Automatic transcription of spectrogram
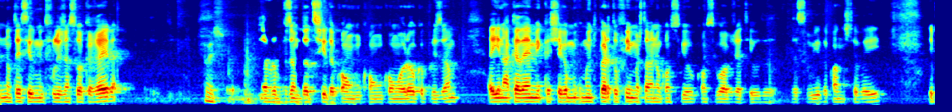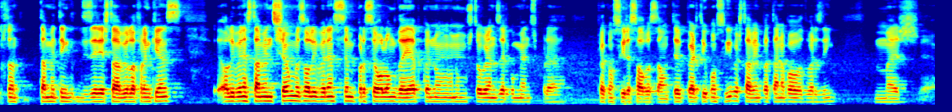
não tem sido muito feliz na sua carreira. Pois. Lembro, por exemplo, da descida com, com, com o Oroca, por exemplo. Aí na académica chega muito perto do fim, mas também não conseguiu, conseguiu o objetivo da subida quando esteve aí. E portanto, também tenho que dizer este à Vila Franquense. Oliveirense também desceu, mas o Oliveirense sempre pareceu ao longo da época, não, não mostrou grandes argumentos para, para conseguir a salvação. Teve perto e o conseguiu, estava a empatar na prova de Varzim, mas eh,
